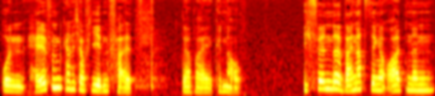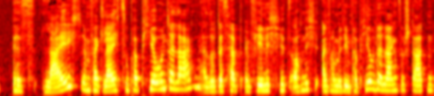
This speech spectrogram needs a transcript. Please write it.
und helfen kann ich auf jeden Fall dabei, genau. Ich finde, Weihnachtsdinge ordnen ist leicht im Vergleich zu Papierunterlagen. Also deshalb empfehle ich jetzt auch nicht einfach mit den Papierunterlagen zu starten,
